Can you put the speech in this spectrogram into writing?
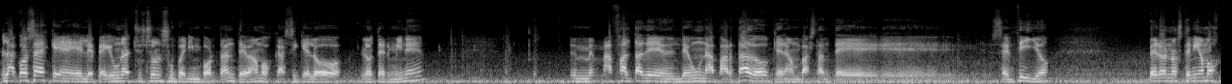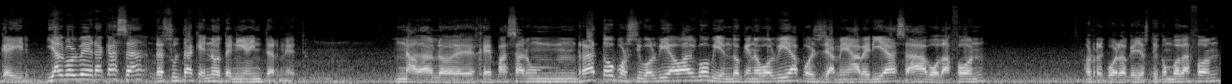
La cosa es que le pegué una chusón súper importante, vamos, casi que lo, terminé. A falta de, un apartado, que era un bastante eh, sencillo, pero nos teníamos que ir. Y al volver a casa resulta que no tenía internet nada, lo dejé pasar un rato por si volvía o algo, viendo que no volvía, pues llamé a averías a Vodafone. Os recuerdo que yo estoy con Vodafone.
